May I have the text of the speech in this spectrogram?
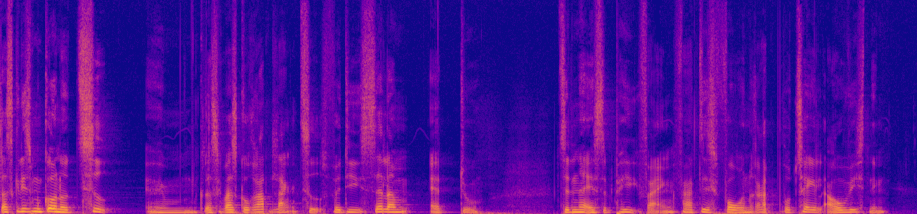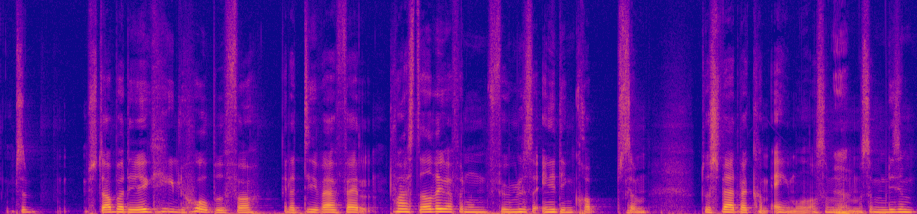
der skal ligesom gå noget tid. Øhm, der skal faktisk gå ret lang tid, fordi selvom at du til den her SAP-fejring faktisk får en ret brutal afvisning, så stopper det ikke helt håbet for, eller det er i hvert fald, du har stadigvæk i hvert fald nogle følelser inde i din krop, som du har svært ved at komme af med, og som, Ja. ja. som ligesom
